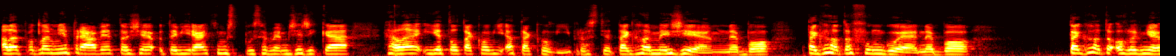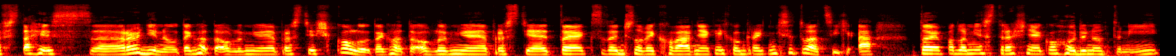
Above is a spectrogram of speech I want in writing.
ale podle mě právě to, že otevírá tím způsobem, že říká, hele, je to takový a takový, prostě takhle my žijem, nebo takhle to funguje, nebo takhle to ovlivňuje vztahy s rodinou, takhle to ovlivňuje prostě školu, takhle to ovlivňuje prostě to, jak se ten člověk chová v nějakých konkrétních situacích. A to je podle mě strašně jako hodnotný.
